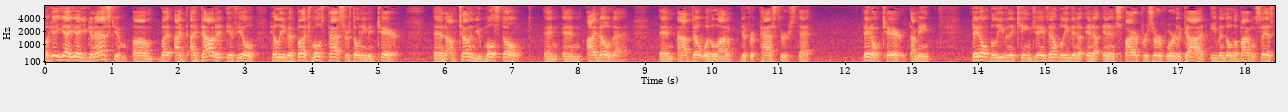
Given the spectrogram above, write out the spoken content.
Okay, yeah, yeah, you can ask him. Um, but I, I doubt it if he'll he'll even budge. Most pastors don't even care, and I'm telling you, most don't, and and I know that, and I've dealt with a lot of different pastors that they don't care. I mean, they don't believe in the King James. They don't believe in, a, in, a, in an inspired, preserved Word of God, even though the Bible says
